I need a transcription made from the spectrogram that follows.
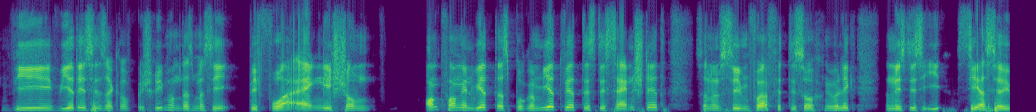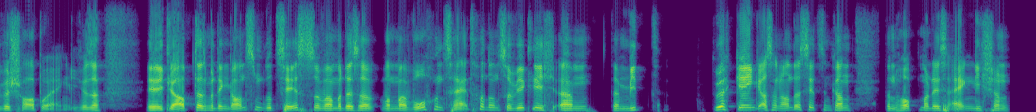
wie wir das jetzt auch gerade beschrieben haben, dass man sie, bevor eigentlich schon angefangen wird, dass programmiert wird, das Design steht, sondern sie im Vorfeld die Sachen überlegt, dann ist das sehr, sehr überschaubar eigentlich. Also ich glaube, dass man den ganzen Prozess, so wenn man das, wenn man Wochen Zeit hat und so wirklich ähm, damit durchgängig auseinandersetzen kann, dann hat man das eigentlich schon,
